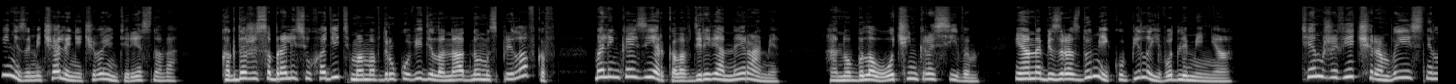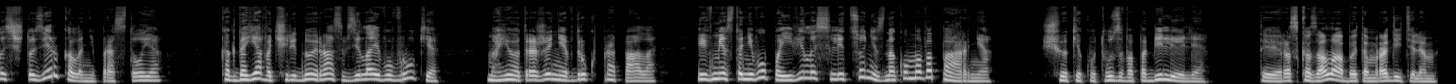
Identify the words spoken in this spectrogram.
и не замечали ничего интересного. Когда же собрались уходить, мама вдруг увидела на одном из прилавков маленькое зеркало в деревянной раме. Оно было очень красивым, и она без раздумий купила его для меня. Тем же вечером выяснилось, что зеркало непростое. Когда я в очередной раз взяла его в руки, мое отражение вдруг пропало, и вместо него появилось лицо незнакомого парня. Щеки Кутузова побелели. «Ты рассказала об этом родителям?»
